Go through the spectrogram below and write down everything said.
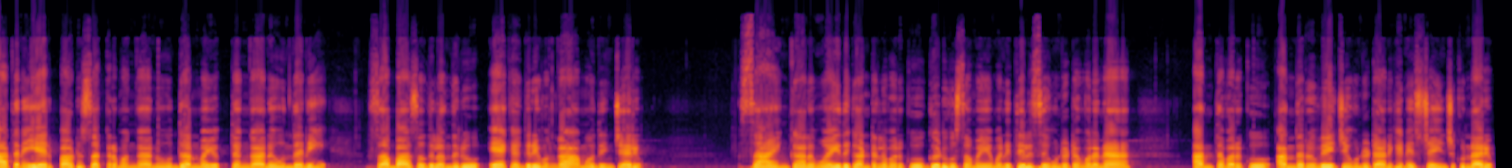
అతని ఏర్పాటు సక్రమంగానూ ధర్మయుక్తంగానూ ఉందని సభాసదులందరూ ఏకగ్రీవంగా ఆమోదించారు. సాయంకాలము ఐదు గంటల వరకు గడువు సమయమని తెలిసి ఉండటం వలన అంతవరకు అందరూ వేచి ఉండటానికి నిశ్చయించుకున్నారు.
